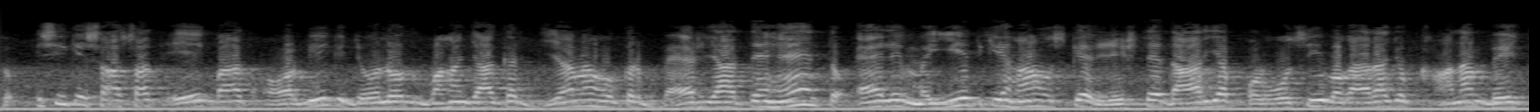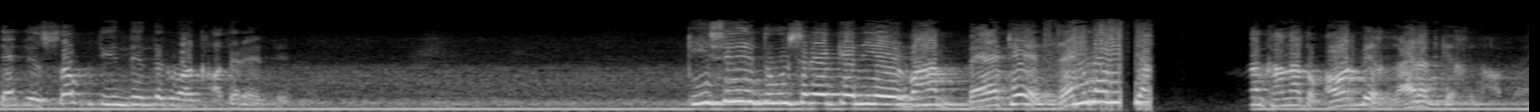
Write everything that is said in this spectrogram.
تو اسی کے ساتھ ساتھ ایک بات اور بھی کہ جو لوگ وہاں جا کر جمع ہو کر بیٹھ جاتے ہیں، تو اہل میت کے ہاں اس کے رشتہ دار یا پڑوسی وغیرہ جو کھانا بھیجتے ہیں، تو سب تین دن تک وہاں کھاتے رہتے ہیں۔ کسی دوسرے کے لیے وہاں بیٹھے رہنا ہی کھانا کھانا تو اور بھی غیرت کے خلاف ہے۔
